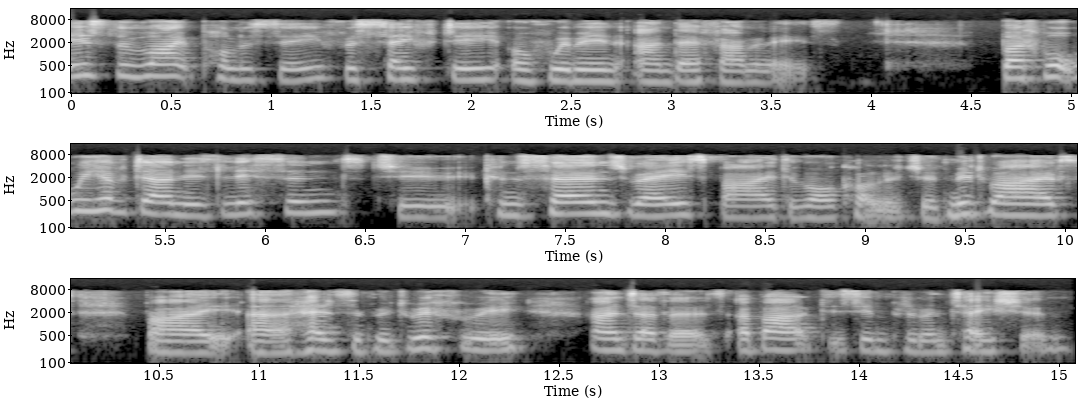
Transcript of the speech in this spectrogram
is the right policy for safety of women and their families. But what we have done is listened to concerns raised by the Royal College of Midwives, by uh, heads of midwifery and others about its implementation.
